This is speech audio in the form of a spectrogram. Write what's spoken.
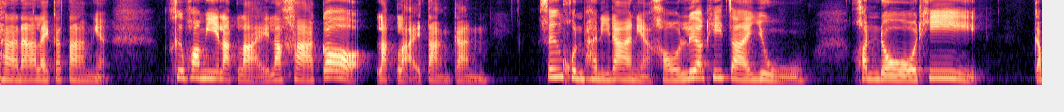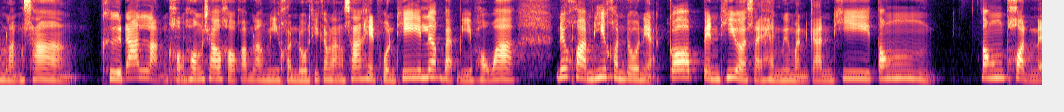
ธารณะอะไรก็ตามเนี่ย คือพอมีหลากหลายราคาก็หลากหลายต่างกัน ซึ่งคุณพานิดาเนี่ยเขาเลือกที่จะอยู่คอนโดที่กำลังสร้าง คือด้านหลังของห้องเช่าเขากำลังมีคอนโดที่กำลังสร้างเหตุผลที่เลือกแบบนี้ เพราะว่าด้วยความที่คอนโดเนี่ยก็เป็นที่อยู่อาศัยแห่งหนึ่งเหมือนกันที่ต้องต้องผ่อนใน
